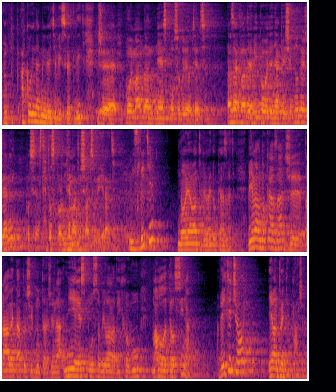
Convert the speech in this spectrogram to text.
No tak ako inak mi viete vysvetliť, že môj mandant nie je spôsobilý otec? Na základe výpovede nejakej šibnutej ženy? Prosím vás, tento spor nemáte šancu vyhrať. Myslíte? No ja vám to viem aj dokázať. Viem vám dokázať, že práve táto šibnutá žena nie je spôsobila na výchovu maloletého syna. A viete čo? Ja vám to aj dokážem.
